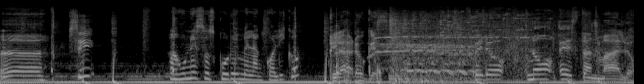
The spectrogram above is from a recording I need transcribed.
Ah, sí, ¿Aún es oscuro y melancólico? claro que sí. Pero no es tan malo.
